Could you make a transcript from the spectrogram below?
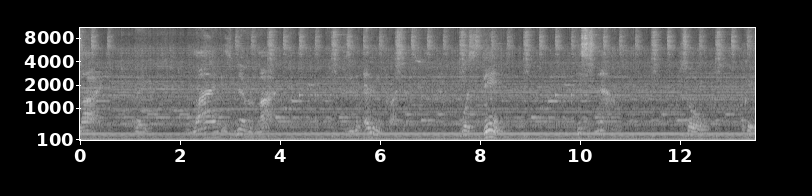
Lie. Like, lie is never lie. This is an editing process. Was then, this is now. So, okay.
